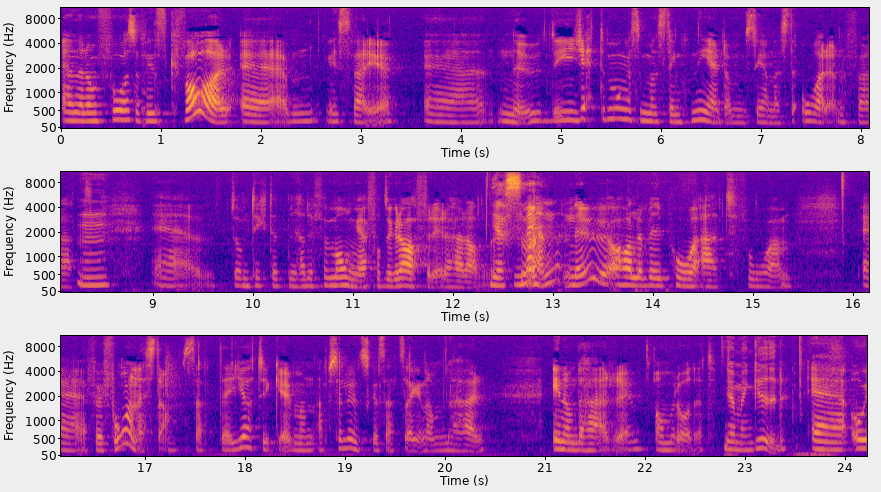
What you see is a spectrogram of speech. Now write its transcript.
en av de få som finns kvar eh, i Sverige eh, nu. Det är jättemånga som har stängt ner de senaste åren för att Mm. eh, de tyckte att vi hade för många fotografer i det här landet. Jaså? Men nu håller vi på att få eh, för få nästan. Så att, eh, jag tycker man absolut ska satsa inom det här, inom det här eh, området. Ja men gud. Eh, och,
